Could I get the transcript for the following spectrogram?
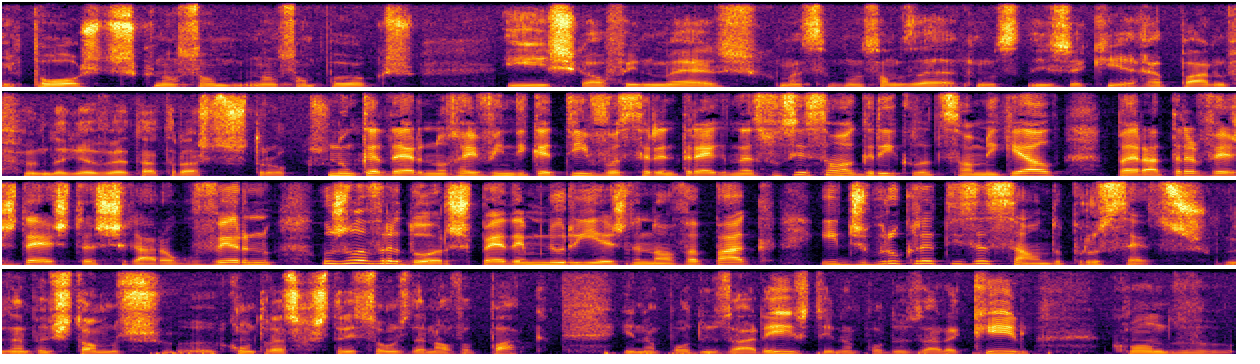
impostos que não são, não são poucos e chegar ao fim do mês começamos a, como se diz aqui, a rapar no fundo da gaveta atrás dos trocos. Num caderno reivindicativo a ser entregue na Associação Agrícola de São Miguel, para através desta chegar ao Governo, os lavradores pedem melhorias na nova PAC e desburocratização de processos. Por exemplo, estamos eh, contra as restrições da nova PAC e não pode usar isto e não pode usar aquilo. Quando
